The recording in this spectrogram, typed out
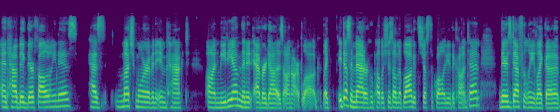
and how big their following is has much more of an impact on Medium than it ever does on our blog. Like it doesn't matter who publishes on the blog, it's just the quality of the content. There's definitely like a,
